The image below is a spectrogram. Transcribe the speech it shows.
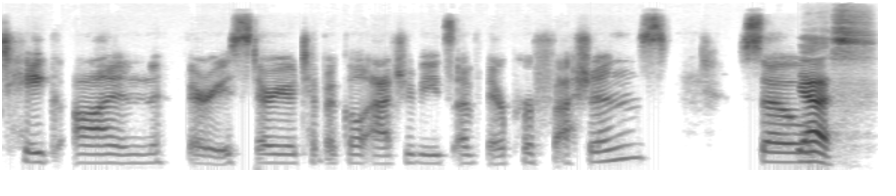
take on very stereotypical attributes of their professions. So Yes.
